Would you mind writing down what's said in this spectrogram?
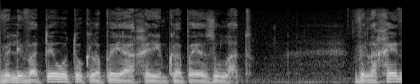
ולבטא אותו כלפי האחרים, כלפי הזולת. ולכן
